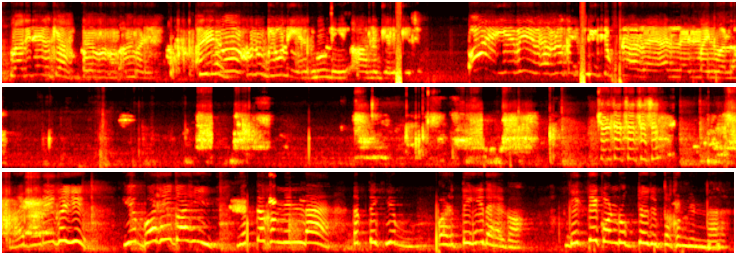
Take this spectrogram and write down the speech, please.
वो आगे जाएगा क्या? हम हम बड़े। अरे नो ग्लू नहीं है ग्लू नहीं है। आ लग गया लग गया ओए ये भी हम लोग का आ रहा है यार लैंडमाइन वाला। चल भाई बढ़ेगा ये। ये बढ़ेगा ही। जब तक हम ज़िंदा है, तब तक ये बढ़ते ही रहेगा। देखते कौन रुकता जब तक हम ज़िंदा है।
